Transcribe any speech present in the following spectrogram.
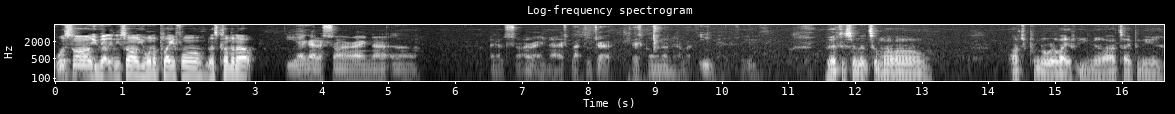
what song you got? Any song you want to play for him that's coming out? Yeah, I got a song right now. Uh, I got a song right now. It's about to drop. That's going on there. I'm about to email it. You have to send it to my um entrepreneur life email. I'll type it in.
